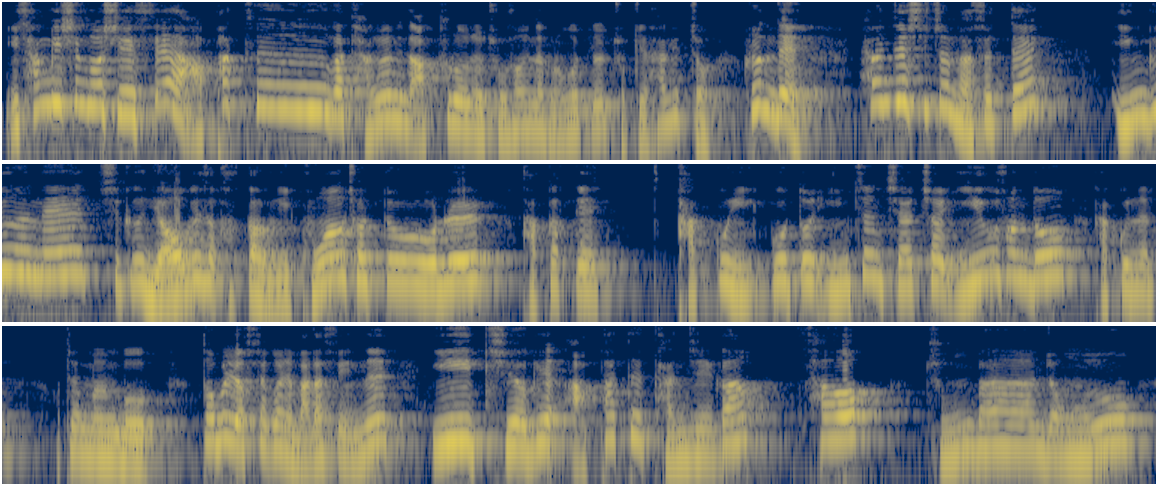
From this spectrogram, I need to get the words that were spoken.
이 상비 신도시의 새 아파트가 당연히 앞으로 조성이나 그런 것들 좋긴 하겠죠. 그런데 현재 시점 봤을 때 인근에 지금 역에서 가까운 이 공항철도를 가깝게 갖고 있고 또 인천 지하철 2호선도 갖고 있는 어떻게 보면 뭐 더블 역세권을 말할 수 있는 이 지역의 아파트 단지가 4억 중반 정도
